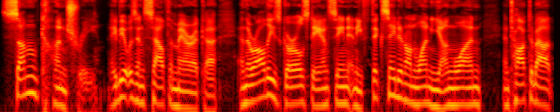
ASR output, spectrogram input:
some country. Maybe it was in South America, and there were all these girls dancing, and he fixated on one young one and talked about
